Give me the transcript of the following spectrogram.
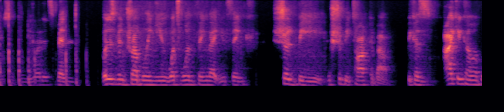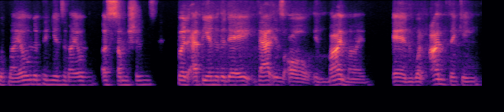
recently what has been what has been troubling you what's one thing that you think should be should be talked about because i can come up with my own opinions and my own assumptions but at the end of the day that is all in my mind and what i'm thinking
